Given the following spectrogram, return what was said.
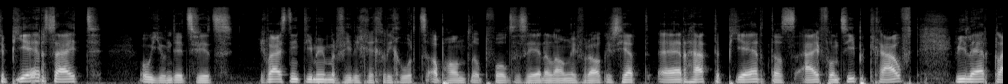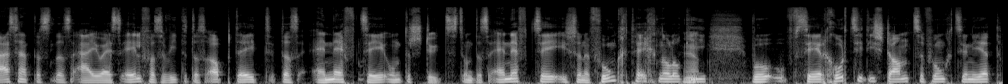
Der Pierre sagt, ui, und jetzt wird's, ich weiß nicht, die müssen wir vielleicht ein bisschen kurz abhandeln, obwohl es eine sehr lange Frage ist. Hat, er hat Pierre das iPhone 7 gekauft, weil er gelesen hat, dass das iOS 11, also wieder das Update, das NFC unterstützt. Und das NFC ist so eine Funktechnologie, wo auf sehr kurze Distanzen funktioniert.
